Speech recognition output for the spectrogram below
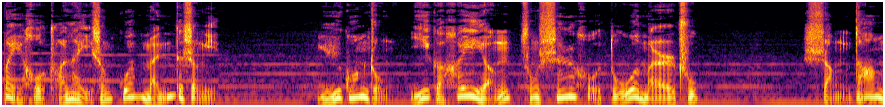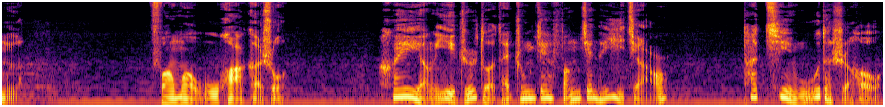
背后传来一声关门的声音，余光中一个黑影从身后夺门而出。上当了，方墨无话可说。黑影一直躲在中间房间的一角，他进屋的时候，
